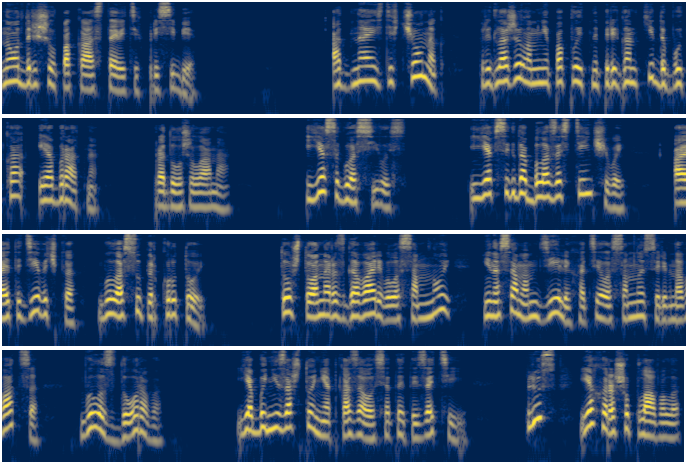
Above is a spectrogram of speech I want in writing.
но он решил пока оставить их при себе. Одна из девчонок предложила мне поплыть на перегонки до буйка и обратно —— продолжила она. И я согласилась. И я всегда была застенчивой, а эта девочка была супер крутой. То, что она разговаривала со мной и на самом деле хотела со мной соревноваться, было здорово. Я бы ни за что не отказалась от этой затеи. Плюс я хорошо плавала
